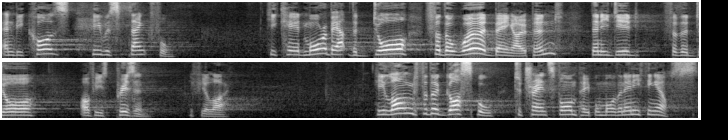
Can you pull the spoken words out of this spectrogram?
and because he was thankful, he cared more about the door for the word being opened than he did for the door of his prison, if you like. He longed for the gospel to transform people more than anything else.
